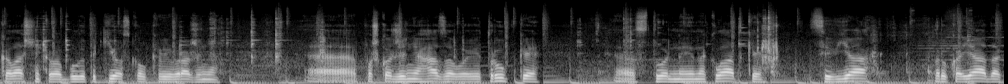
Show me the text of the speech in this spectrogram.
Калашникова були такі осколкові враження, е, пошкодження газової трубки, е, ствольної накладки, цев'я, рукоядок.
